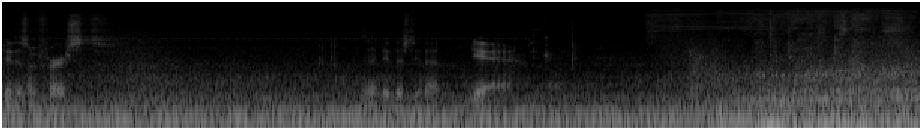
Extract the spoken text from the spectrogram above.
Do this one first. Then do this, do that. Yeah, okay. Drive is now on.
